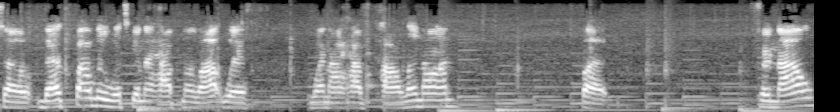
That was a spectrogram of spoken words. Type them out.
So that's probably what's going to happen a lot with when I have Colin on. But for now,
